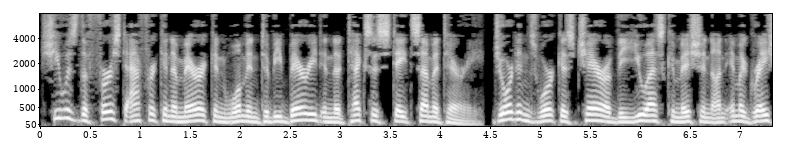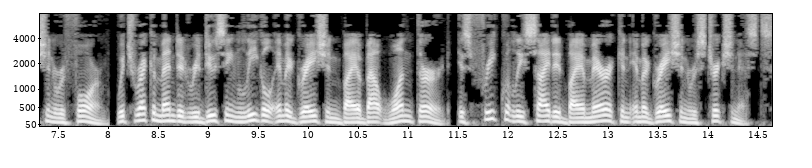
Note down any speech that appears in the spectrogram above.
She was the first African American woman to be buried in the Texas State Cemetery. Jordan's work as chair of the U.S. Commission on Immigration Reform, which recommended reducing legal immigration by about one third, is frequently cited by American immigration restrictionists.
